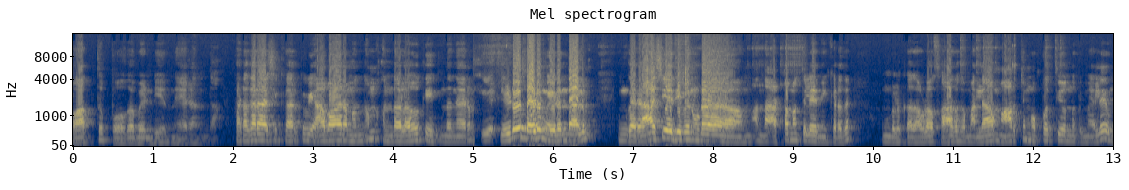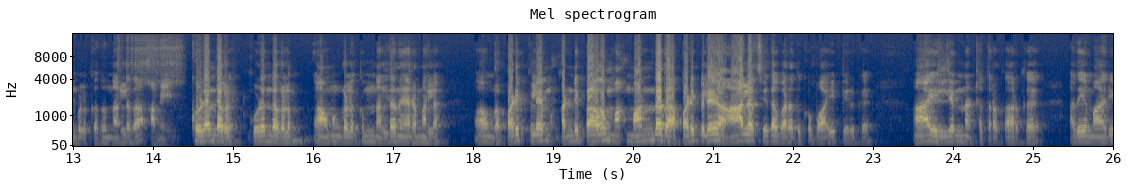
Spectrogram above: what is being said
பார்த்து போக வேண்டிய நேரம்தான். கடகராசிக்காருக்கு வியாபாரம் ஒன்றும் அந்த அளவுக்கு இந்த நேரம் ஈடுபடும் இருந்தாலும் உங்கள் ராசி அதிபனோட அந்த அட்டமத்திலே நிற்கிறது உங்களுக்கு அது அவ்வளோ சாதகம் அல்ல மார்ச் முப்பத்தி ஒன்றுக்கு மேலே உங்களுக்கு அது நல்லதா அமையும். குழந்தைகள் குழந்தைகளும் அவங்களுக்கும் நல்ல நேரம் அல்ல. அவங்க படிப்பிலே கண்டிப்பாக ம மந்ததா படிப்பிலே ஆலசியதை வர்றதுக்கு வாய்ப்பு இருக்கு. ஆயில்யம் நட்சத்திரக்காருக்கு அதே மாதிரி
